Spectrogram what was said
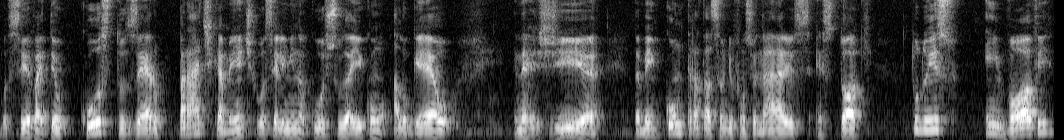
Você vai ter o custo zero praticamente. Você elimina custos aí com aluguel, energia, também contratação de funcionários, estoque. Tudo isso envolve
